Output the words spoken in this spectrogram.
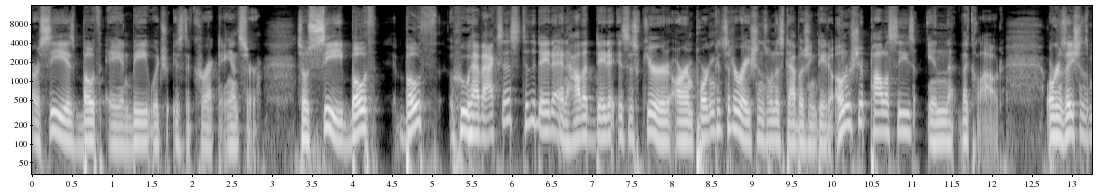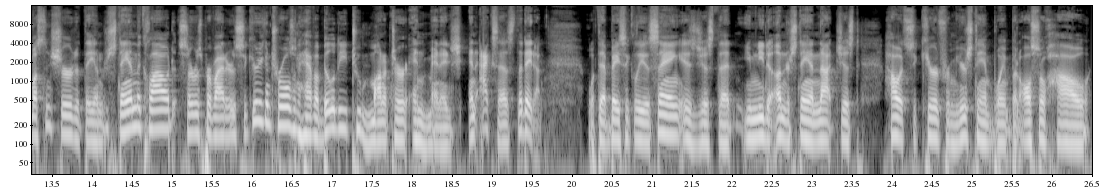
or C is both A and B, which is the correct answer. So C, both both who have access to the data and how the data is secured are important considerations when establishing data ownership policies in the cloud. Organizations must ensure that they understand the cloud, service providers, security controls, and have ability to monitor and manage and access the data. What that basically is saying is just that you need to understand not just how it's secured from your standpoint, but also how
